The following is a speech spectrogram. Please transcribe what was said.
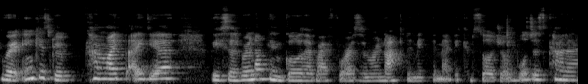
Where Enki's group kind of liked the idea, but he says, we're not going to go there by force, and we're not going to make the men become soldiers. We'll just kind of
